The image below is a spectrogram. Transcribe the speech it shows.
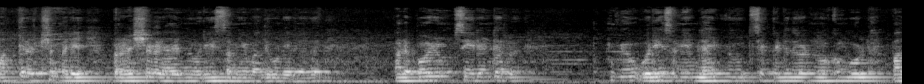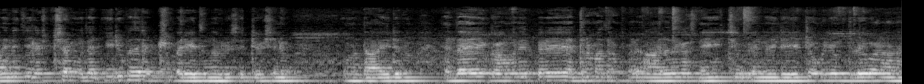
പത്ത് ലക്ഷം വരെ പ്രേക്ഷകരായിരുന്നു ഒരേ സമയം വന്നുകൊണ്ടിരുന്നത്. പലപ്പോഴും സീരിയലിന്റെ വ്യൂ ഒരേ സമയം ലൈവ് വ്യൂ സെക്കൻഡുകൾ നോക്കുമ്പോൾ പതിനഞ്ച് ലക്ഷം മുതൽ ഇരുപത് ലക്ഷം വരെ എത്തുന്ന ഒരു സിറ്റുവേഷനും ഉണ്ടായിരുന്നു. എന്തായാലും ഗോമതിപ്പരെ എത്രമാത്രം ആരാധകർ സ്നേഹിച്ചു എന്നതിന്റെ ഏറ്റവും വലിയ തെളിവുകളാണ്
